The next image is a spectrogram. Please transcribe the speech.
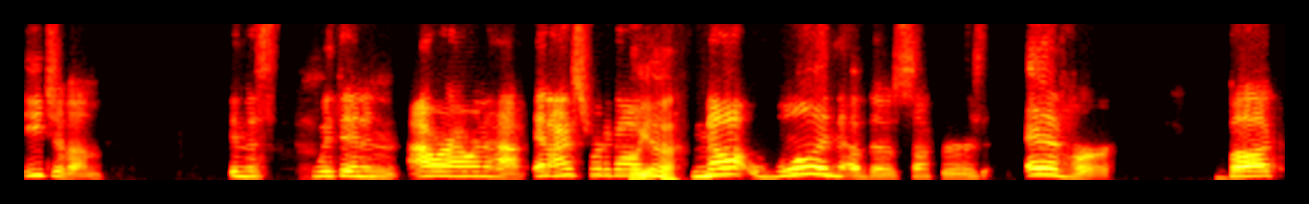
each of them in this within an hour hour and a half. And i swear to god Oh yeah. not one of those suckers ever bucked,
